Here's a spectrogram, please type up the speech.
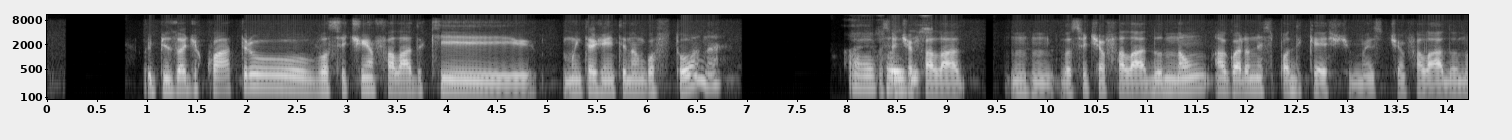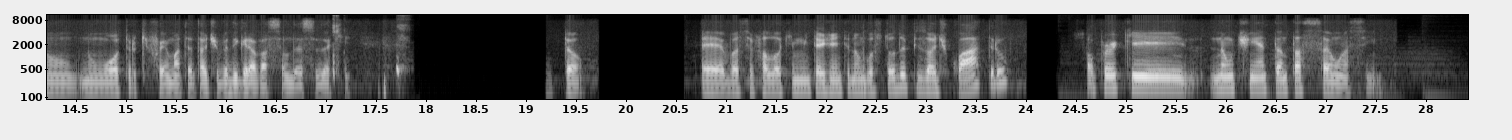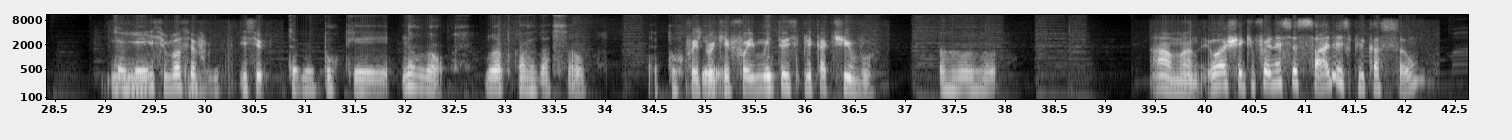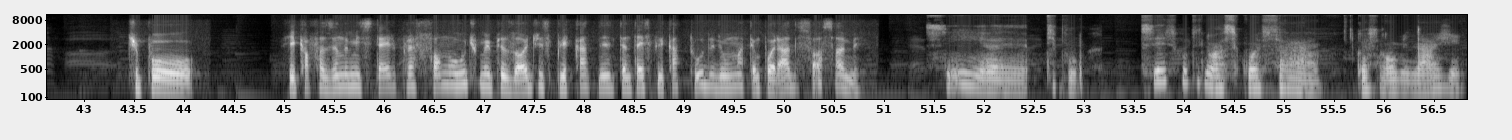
O episódio 4, você tinha falado que muita gente não gostou, né? Ah, é, Você tinha disso. falado. Uhum, você tinha falado não agora nesse podcast, mas tinha falado num, num outro que foi uma tentativa de gravação dessa daqui. Então. É, você falou que muita gente não gostou do episódio 4 só porque não tinha tanta ação assim. Também- E se você. E se, Também porque. Não, não. Não é por causa da ação. É porque. foi porque foi muito explicativo. Aham. Ah, mano, eu achei que foi necessária a explicação. Tipo, ficar fazendo mistério pra só no último episódio explicar, tentar explicar tudo de uma temporada só, sabe? Sim, é. Tipo, se eles continuassem com essa. com essa homenagem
